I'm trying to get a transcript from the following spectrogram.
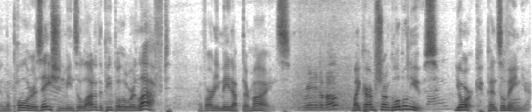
and the polarization means a lot of the people who are left have already made up their minds. Ready to vote? Mike Armstrong, Global News, York, Pennsylvania.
